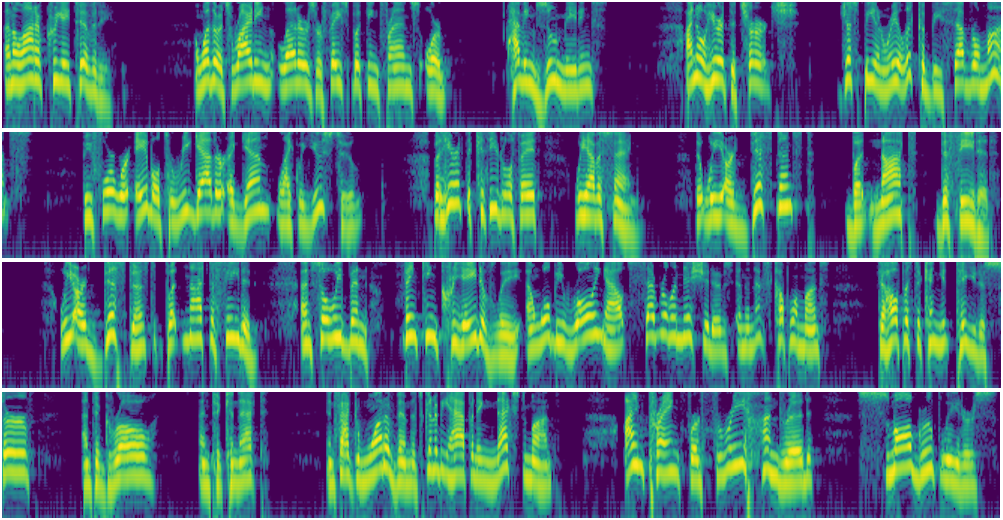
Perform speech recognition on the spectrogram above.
and a lot of creativity. And whether it's writing letters or Facebooking friends or having Zoom meetings, I know here at the church, just being real, it could be several months before we're able to regather again like we used to. But here at the Cathedral of Faith, we have a saying that we are distanced but not defeated. We are distanced but not defeated. And so we've been thinking creatively, and we'll be rolling out several initiatives in the next couple of months to help us to continue to serve and to grow and to connect. In fact, one of them that's going to be happening next month, I'm praying for 300 small group leaders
